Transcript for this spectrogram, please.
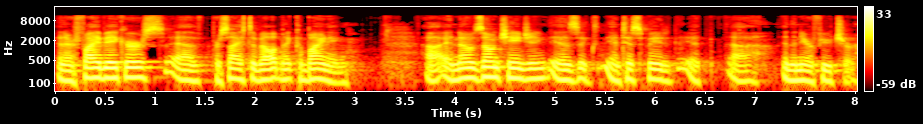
And there's five acres of precise development combining. Uh, And no zone changing is anticipated at, uh, in the near future.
